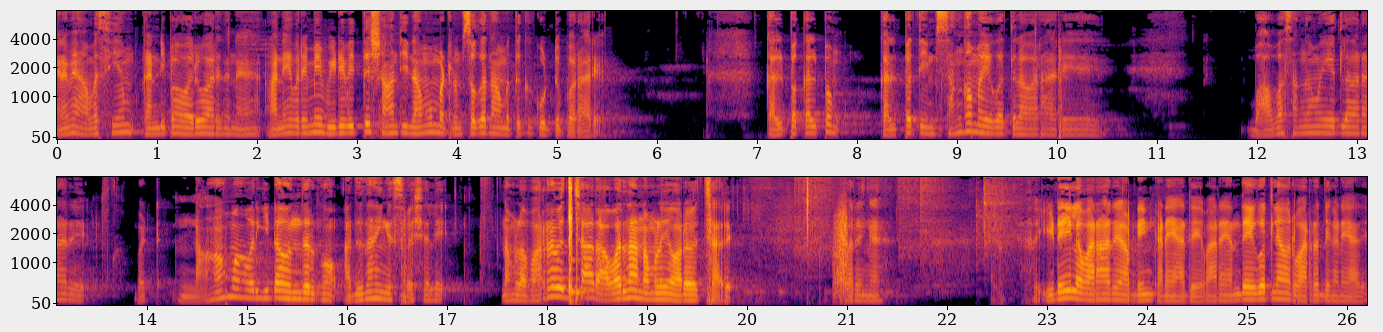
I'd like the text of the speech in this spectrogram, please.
எனவே அவசியம் கண்டிப்பாக வருவார் தானே. அனைவரையுமே விடுவித்து சாந்தி தாமம் மற்றும் சுகதாமத்துக்கு கூப்பிட்டு போகிறாரு கல்ப கல்பம் கல்பத்தின் சங்கம யுகத்தில் வராரு. பாபா சங்கம யுகத்தில் வராரு. பட் நாம் அவர்கிட்ட வந்திருக்கோம். அதுதான் இங்கே ஸ்பெஷலே நம்மளை வர வச்சார். அவர் தான் நம்மளையும் வர வச்சார். பாருங்க. இடையில் வராரு அப்படின்னு கிடையாது. வேறு எந்த யுகத்துலையும் அவர் வர்றது கிடையாது.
